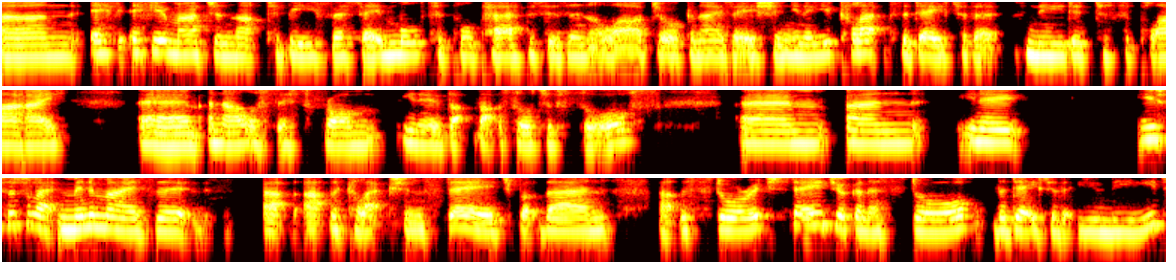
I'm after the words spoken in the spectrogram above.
and if, if you imagine that to be for, say, multiple purposes in a large organization, you know, you collect the data that's needed to supply um, analysis from, you know, that, that sort of source. Um, and, you know, you sort of like minimize the at, at the collection stage, but then at the storage stage, you're going to store the data that you need.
